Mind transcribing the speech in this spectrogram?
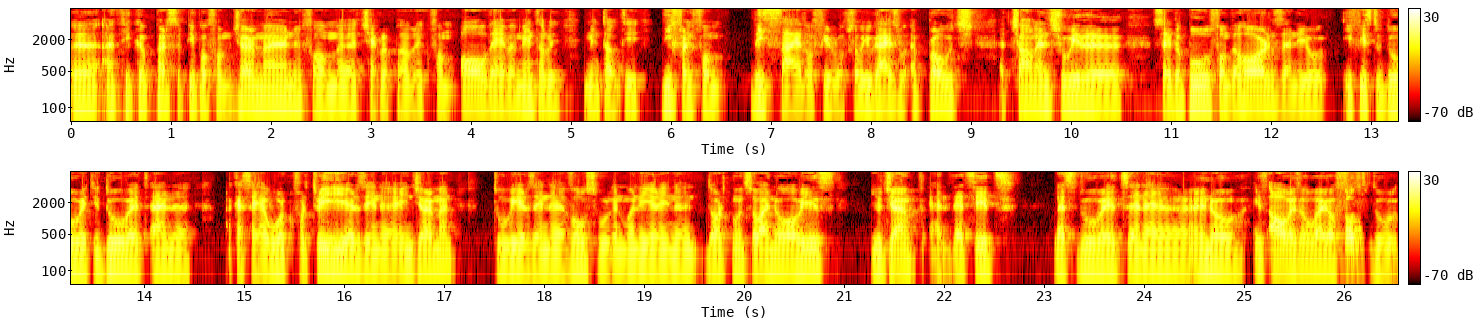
uh, I think a person, people from German, from uh, Czech Republic, from all they have a mentality mentality different from this side of Europe. So you guys approach a challenge with uh, say the bull from the horns, and you if it's to do it, you do it. And uh, like I say, I worked for three years in uh, in German, two years in uh, Wolfsburg, and one year in Dortmund. So I know how it is. You jump, and that's it let's do it. And uh, you know it's always a way of do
